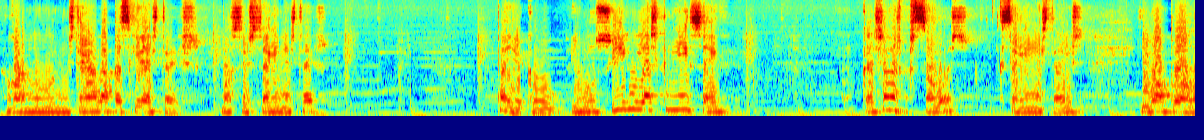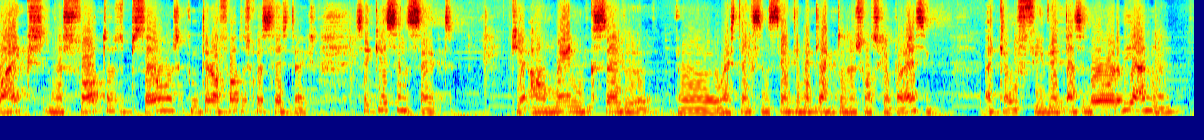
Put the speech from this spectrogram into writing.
agora no, no Instagram dá para seguir hashtags. Vocês seguem hashtags? Pá, eu, eu, eu não sigo e acho que ninguém segue. Quais são as pessoas que seguem hashtags e vão pôr likes nas fotos de pessoas que meteram fotos com esses hashtags? Sei que é Sunset, que há um man que segue uh, o hashtag Sunset e mete like em todas as fotos que aparecem, aquele feed está sempre a bombardear, não é?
